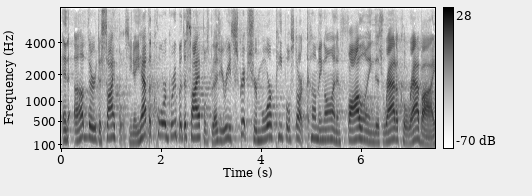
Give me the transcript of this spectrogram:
and other disciples. You know, you have the core group of disciples, but as you read scripture, more people start coming on and following this radical rabbi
